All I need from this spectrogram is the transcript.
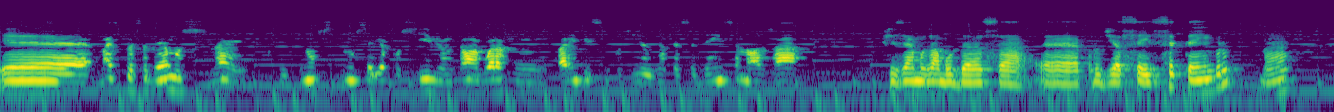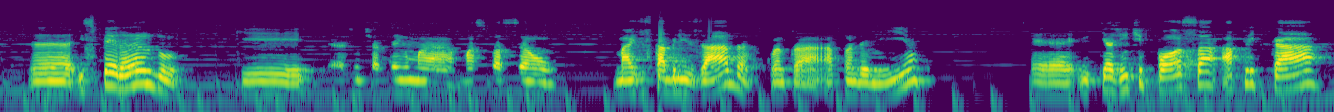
é, mas percebemos né, que não, não seria possível. Então, agora com 45 dias de antecedência, nós já fizemos a mudança é, para o dia 6 de setembro, né? É, esperando que a gente já tenha uma, uma situação mais estabilizada quanto à, à pandemia é, e que a gente possa aplicar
